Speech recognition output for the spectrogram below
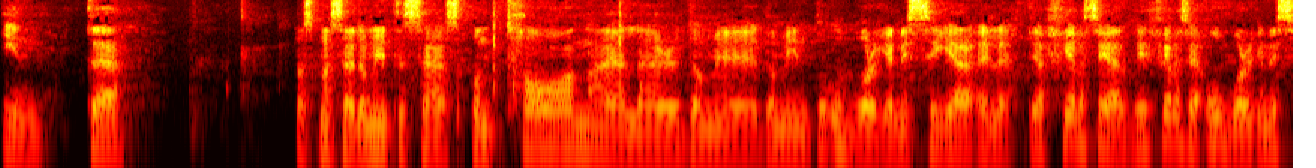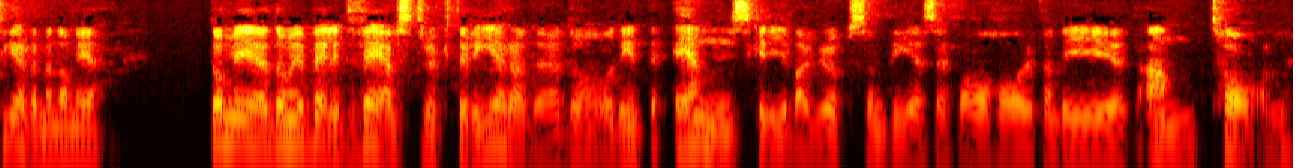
inte vad ska man säga, de är inte så spontana eller de är, de är inte oorganiserade. Eller det är, fel att säga, det är fel att säga oorganiserade, men de är, de är, de är väldigt välstrukturerade. De, och det är inte en skrivargrupp som BSFA har, utan det är ett antal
